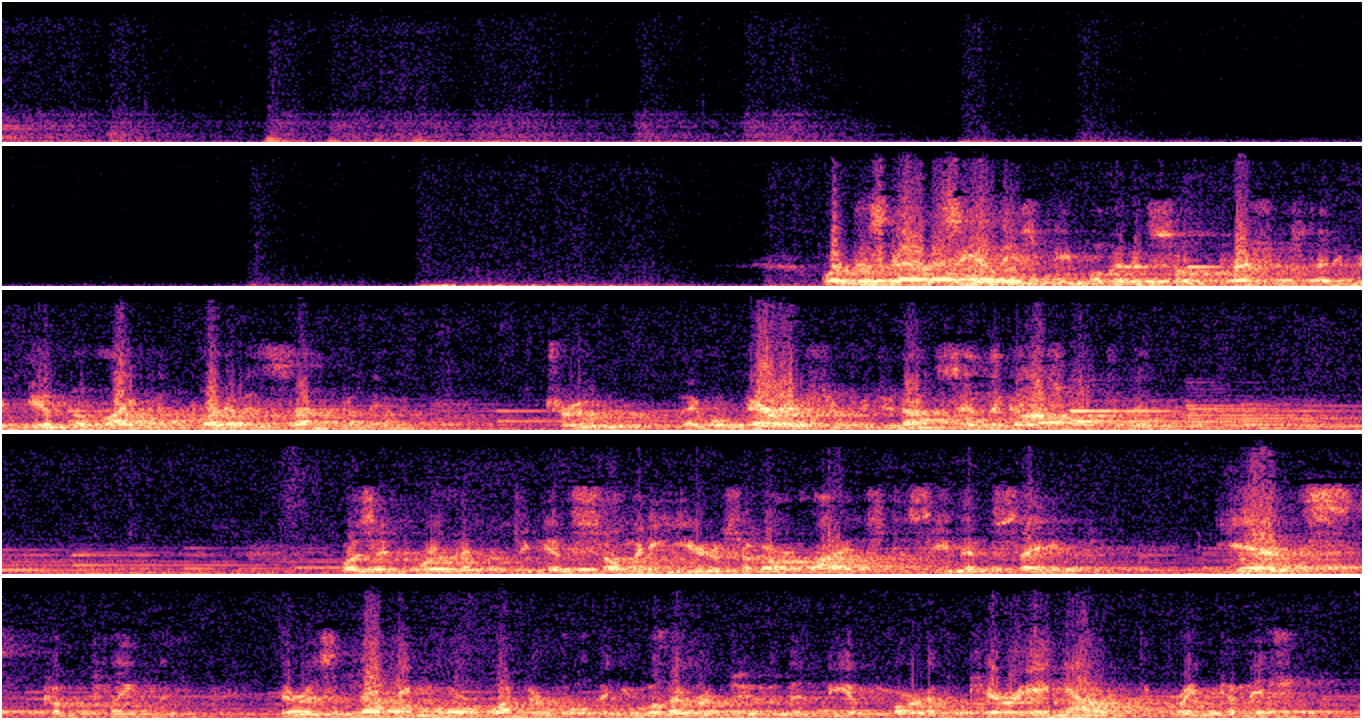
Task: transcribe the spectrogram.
What does God see in these people that is so precious that he would give the life and blood of his son for them? True, they will perish if we do not send the gospel to them. Was it worth it to give so many years of our lives to see them saved? Yes, completely. There is nothing more wonderful that you will ever do than be a part of carrying out the Great Commission.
